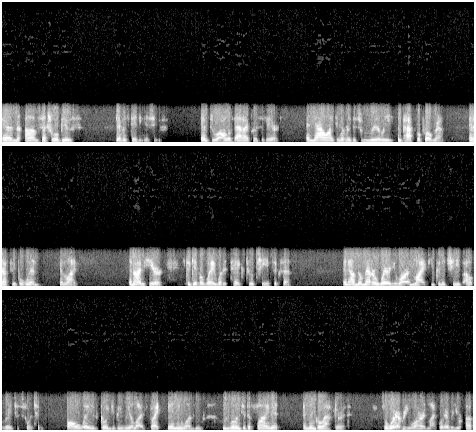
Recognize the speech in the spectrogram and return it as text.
and um, sexual abuse, devastating issues. And through all of that, I persevered. And now I deliver this really impactful program and have people win in life. And I'm here to give away what it takes to achieve success and how no matter where you are in life, you can achieve outrageous fortune. Always going to be realized by anyone who, who's willing to define it and then go after it. So, wherever you are in life, whatever you're up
